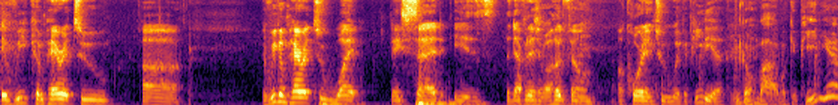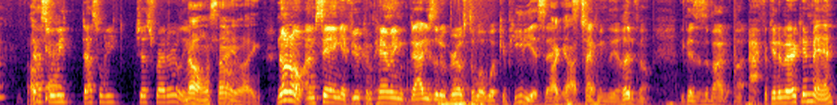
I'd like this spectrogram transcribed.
if we compare it to, uh, if we compare it to what they said is the definition of a hood film according to Wikipedia, You going by Wikipedia? that's what we that's what we just read earlier. No, I'm saying like no, no. I'm saying if you're comparing Daddy's Little Girls to what Wikipedia said, it's gotcha. technically a hood film because it's about an African American man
